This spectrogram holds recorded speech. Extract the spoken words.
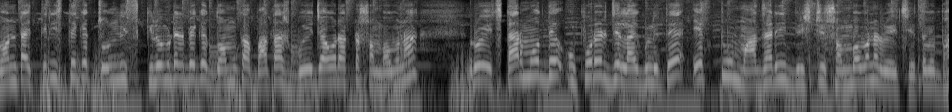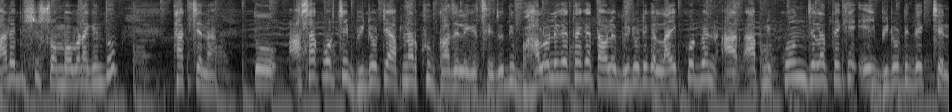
ঘন্টায় 30 থেকে চল্লিশ কিলোমিটার বেগে দমকা বাতাস বয়ে যাওয়ার একটা সম্ভাবনা রয়েছে। তার মধ্যে উপরের জেলাগুলিতে একটু মাঝারি বৃষ্টির সম্ভাবনা রয়েছে, তবে ভারী বৃষ্টির সম্ভাবনা কিন্তু থাকছে না। তো আশা করছি ভিডিওটি আপনার খুব কাজে লেগেছে। যদি ভালো লেগে থাকে তাহলে ভিডিওটিকে লাইক করবেন, আর আপনি কোন জেলা থেকে এই ভিডিওটি দেখছেন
